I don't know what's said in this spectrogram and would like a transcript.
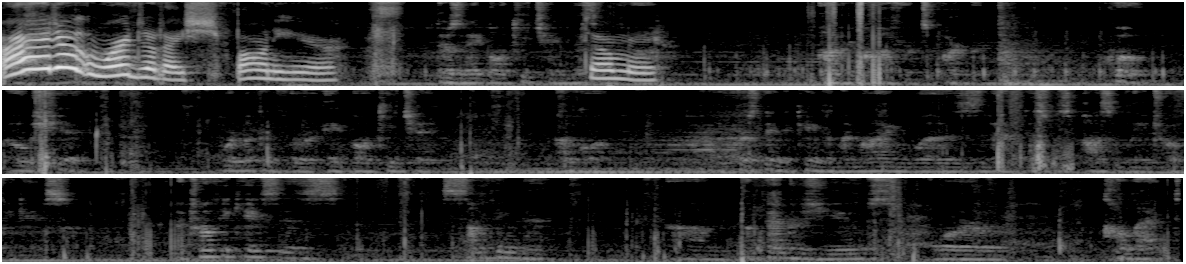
I don't. Where did I spawn here? Tell me. on Crawford's apartment. Quote, oh shit, we're looking for an eight-ball keychain. Unquote. First thing that came to my mind was that this was possibly a trophy case. A trophy case is something that um, offenders use or collect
